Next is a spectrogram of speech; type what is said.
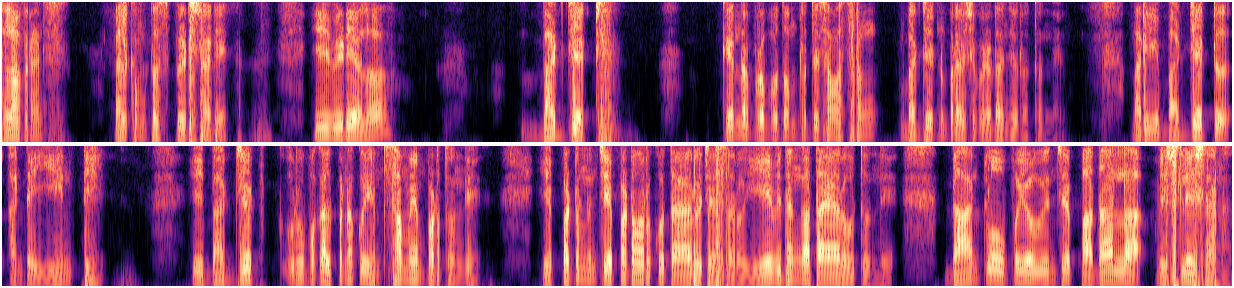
Hello friends welcome to speed study. ఈ వీడియోలో బడ్జెట్. కేంద్ర ప్రభుత్వం ప్రతి సంవత్సరం బడ్జెట్ను ప్రవేశపెట్టడం జరుగుతుంది. మరి ఈ బడ్జెట్ అంటే ఏంటి? ఈ బడ్జెట్ రూపకల్పనకు ఎంత సమయం పడుతుంది? ఎప్పటి నుంచి ఎప్పటి వరకు తయారు చేస్తారు? ఏ విధంగా తయారవుతుంది? దాంట్లో ఉపయోగించే పదాల విశ్లేషణ.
